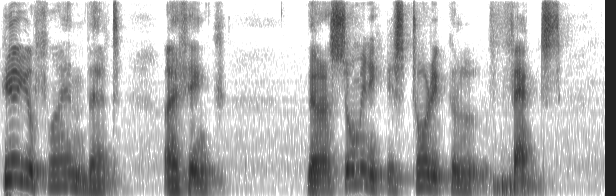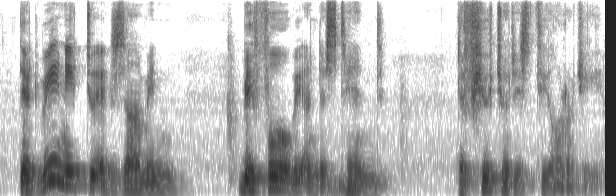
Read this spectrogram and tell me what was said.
here you find that I think there are so many historical facts that we need to examine before we understand the futurist theology.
